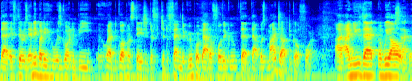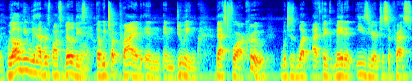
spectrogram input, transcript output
that if there was anybody who was going to be who had to go up on stage to, def- to defend the group or battle for the group, that that was my job to go for. I, I knew that and we all Exactly. we all knew we had responsibilities Yeah. that we took pride in in doing best for our crew, which is what I think made it easier to suppress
